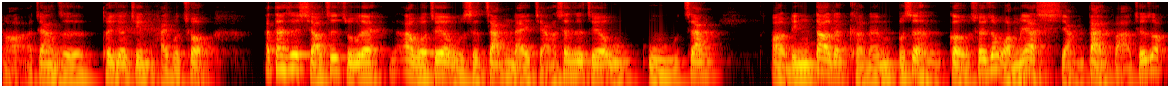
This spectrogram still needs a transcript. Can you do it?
啊，这样子退休金还不错啊。但是小资族呢，啊我只有五十张来讲，甚至只有五五张。哦，领到的可能不是很够，所以说我们要想办法，就是说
